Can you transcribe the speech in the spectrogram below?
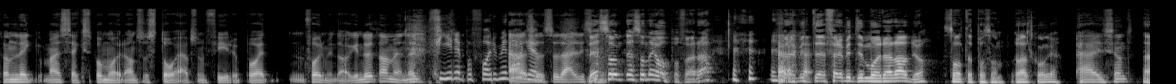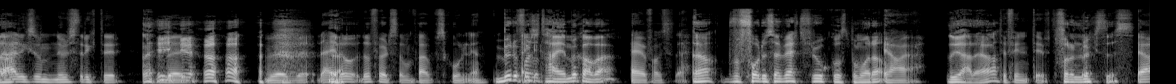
kan legge meg seks på morgenen, så står jeg opp som fire på et, formiddagen. Du vet hva jeg mener? Fire på Ja, formiddagen. så, så det er Det er, liksom sånn, det er sånn jeg holdt på før. da. Før jeg begynte, før jeg begynte i morgenradio, så holdt jeg på sånn. Det var helt konge. ja, ikke sant? Ja. Det er liksom null struktur. Nei, da, da føles det som å være på skolen igjen. Burde du fortsatt hjemme, Kave? Jeg gjør faktisk det. Ja. Får du servert frokost på morgenen? Ja, ja. Du gjør det, ja? Definitivt. For en luksus. Ja,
